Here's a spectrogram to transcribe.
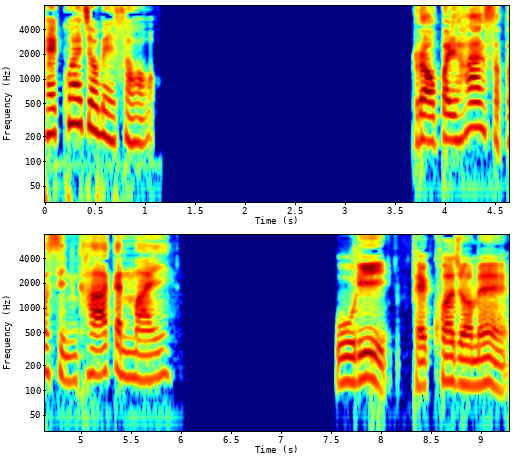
백화점에서เราไปห้างสรรพสินค้ากันไหม 우리 백화점에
